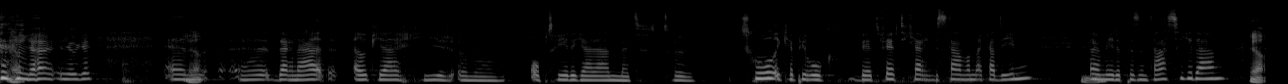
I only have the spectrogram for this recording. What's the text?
Ja. ja. heel gek. En Ja. eh, daarna elk jaar hier een eh, optreden gedaan met de school. Ik heb hier ook bij het 50-jarig bestaan van de academie eh, mee de presentatie gedaan. Ja.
